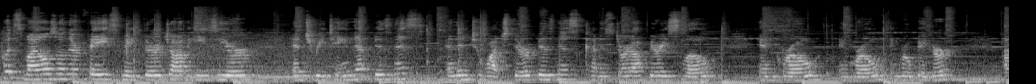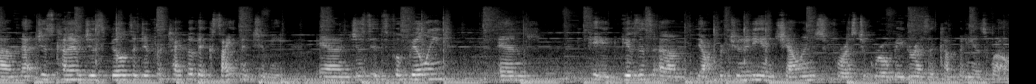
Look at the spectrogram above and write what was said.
put smiles on their face, make their job easier, and to retain that business, and then to watch their business kind of start off very slow and grow and grow and grow bigger. Um, that just kind of just builds a different type of excitement to me, and just it's fulfilling, and it gives us um, the opportunity and challenge for us to grow bigger as a company as well.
